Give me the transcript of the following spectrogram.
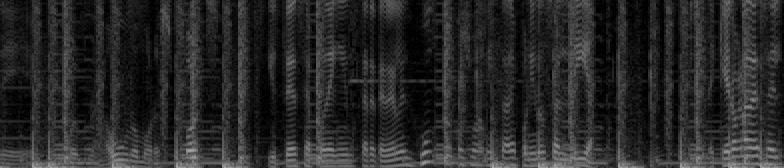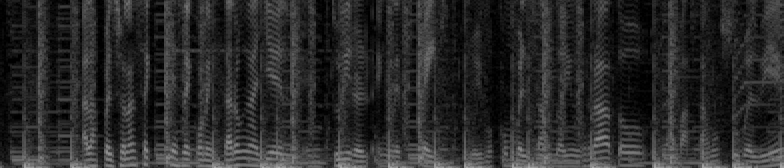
de Fórmula 1, Motorsports, y ustedes se pueden entretener junto con sus amistades poniéndose al día. Les quiero agradecer a las personas que se conectaron ayer en Twitter, en el Space. Conversando ahí un rato, la pasamos súper bien,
